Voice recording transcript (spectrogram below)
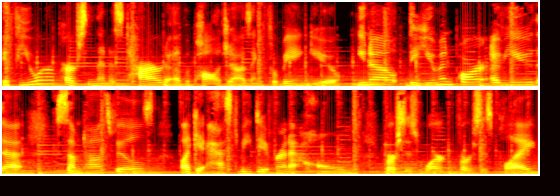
If you are a person that is tired of apologizing for being you, you know, the human part of you that sometimes feels like it has to be different at home versus work versus play,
